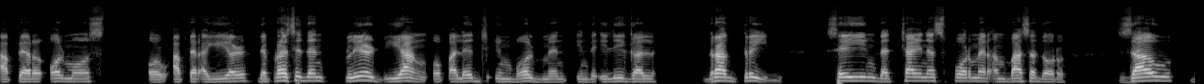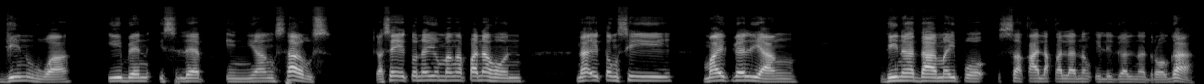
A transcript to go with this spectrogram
after almost or after a year, the president cleared Yang of alleged involvement in the illegal drug trade, saying that China's former ambassador Zhao Jinhua even slept in Yang's house. Kasi ito na yung mga panahon na itong si Michael Yang dinadamay po sa kalakalan ng illegal na droga.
